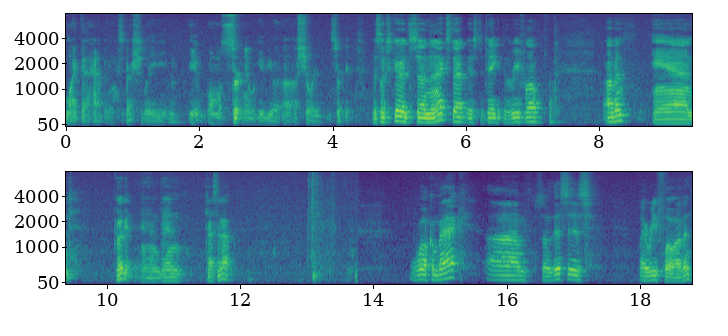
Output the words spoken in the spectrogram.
like that happening especially it almost certainly will give you a, a shorted circuit. This looks good so the next step is to take it to the reflow oven and cook it and then test it out. Welcome back. Um, so this is my reflow oven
